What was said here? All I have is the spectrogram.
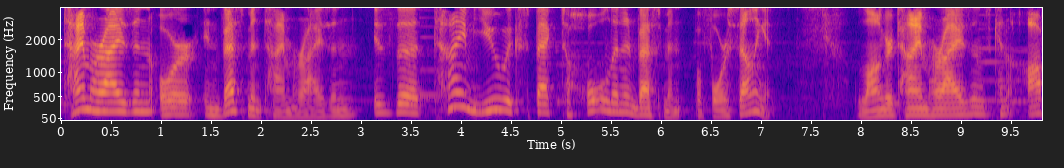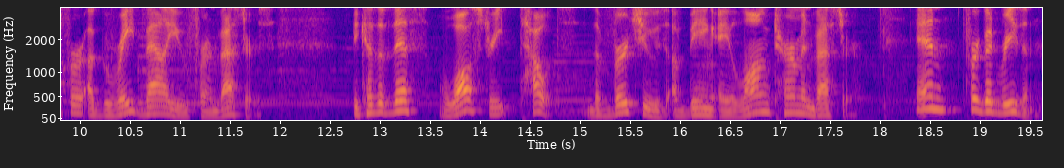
Time horizon or investment time horizon is the time you expect to hold an investment before selling it. Longer time horizons can offer a great value for investors. Because of this, Wall Street touts the virtues of being a long term investor and for good reason.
